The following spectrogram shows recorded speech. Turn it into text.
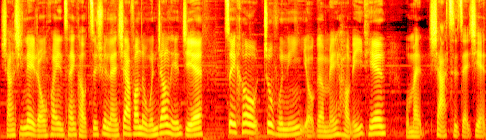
详细内容欢迎参考资讯栏下方的文章连结。最后祝福您有个美好的一天，我们下次再见。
